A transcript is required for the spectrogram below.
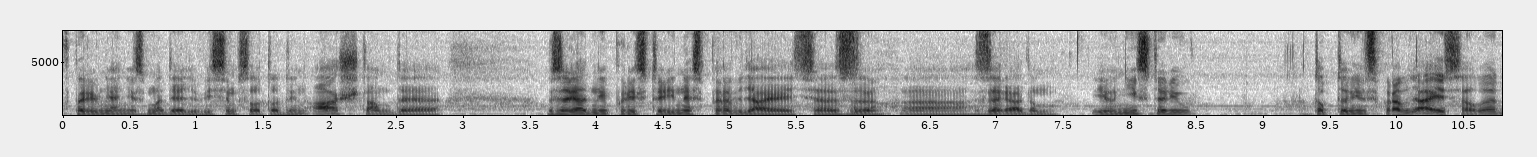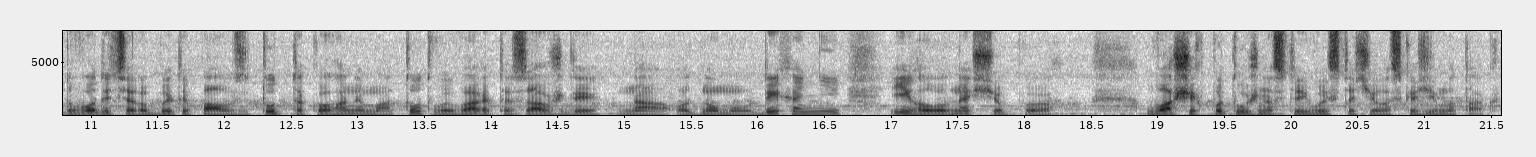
в порівнянні з моделлю 801H, там де зарядний пристрій не справляється з е, зарядом іоністорів. Тобто він справляється, але доводиться робити паузи. Тут такого нема. Тут ви варите завжди на одному диханні, і головне, щоб е, ваших потужностей вистачило, скажімо так.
